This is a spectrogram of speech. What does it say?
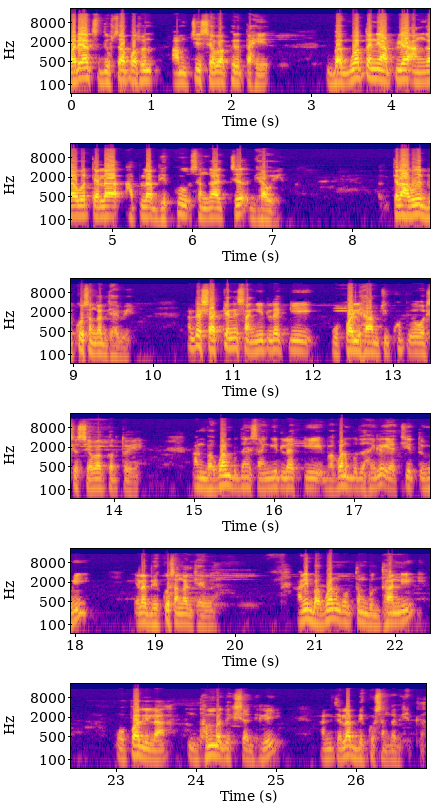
बऱ्याच दिवसापासून आमची सेवा करीत आहे. भगवंतांनी आपल्या अंगावर त्याला आपला भिक्खू संघाचं घ्यावे. त्याला अगोदर भिक्खू संघात घ्यावी. आणि त्या शाक्याने सांगितलं की उपाली हा आमची खूप वर्ष सेवा करतोय. आणि भगवान बुद्धाने सांगितलं की भगवान बुद्ध सांगितलं याची तुम्ही याला भिक्खू संघात घ्यावी. आणि भगवान गौतम बुद्धांनी उपालीला धम्मदीक्षा दिली आणि त्याला भिक्खू संघात घेतलं.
